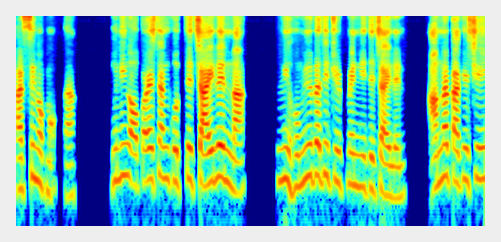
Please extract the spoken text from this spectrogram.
কার্সিনোমা। তিনি অপারেশন করতে চাইলেন না। তিনি হোমিওপ্যাথি ট্রিটমেন্ট নিতে চাইলেন। আমরা তাকে সেই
